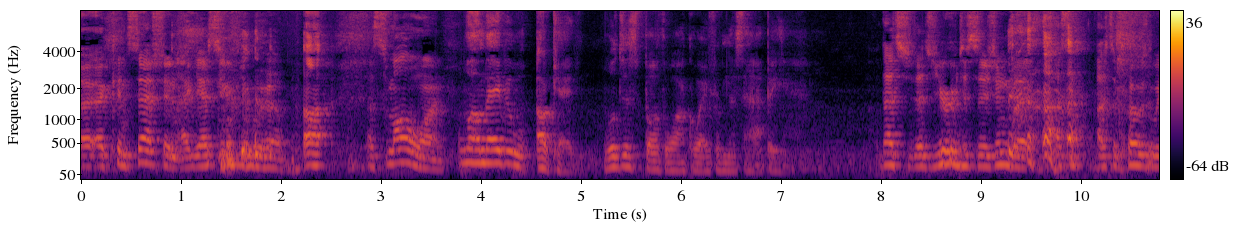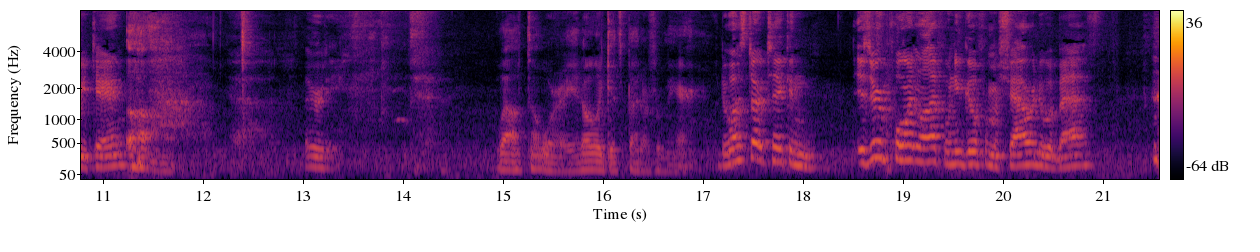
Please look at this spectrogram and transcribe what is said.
a, a concession, I guess, if you will. Uh, A small one. well, maybe okay. We'll just both walk away from this happy. That's that's your decision, but I, su- I suppose we can. Thirty. Well, don't worry. It only gets better from here. Do I start taking? Is there a point in life when you go from a shower to a bath?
